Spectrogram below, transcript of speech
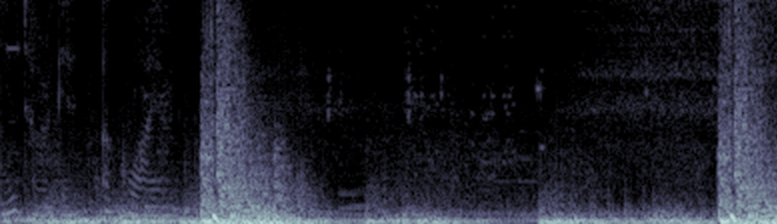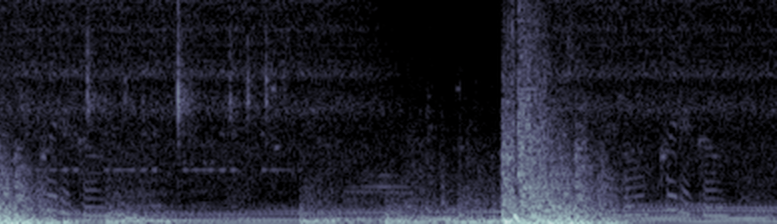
New target acquired. Critical. Heat.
